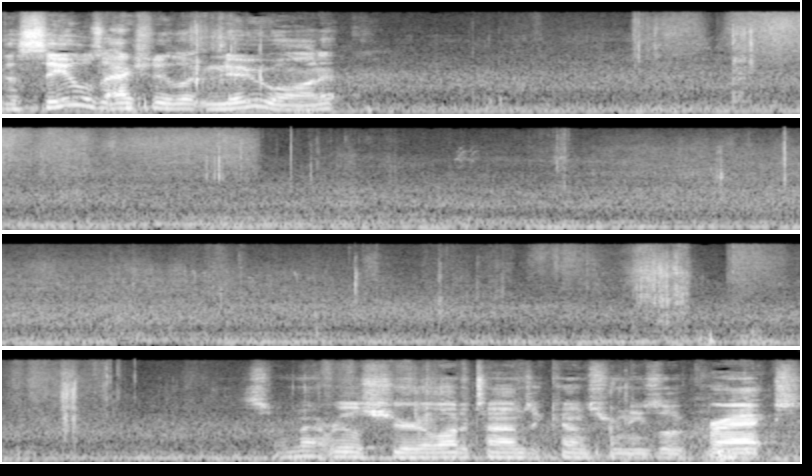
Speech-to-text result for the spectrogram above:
The seals actually look new on it. So I'm not real sure. A lot of times it comes from these little cracks.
